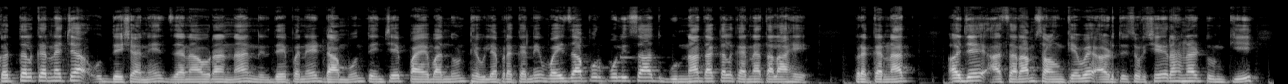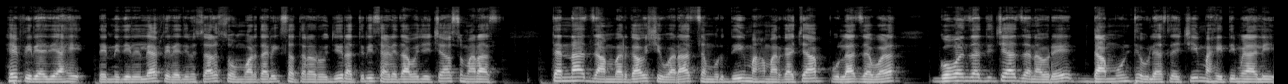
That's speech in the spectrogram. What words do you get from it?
कत्तल करण्याच्या उद्देशाने जनावरांना निर्दयपणे डांबून त्यांचे पाय बांधून ठेवल्याप्रकरणी वैजापूर पोलिसात गुन्हा दाखल करण्यात आला आहे. प्रकरणात अजय आसाराम साळुंके वय अडतीस वर्षे राहणार टुनकी हे फिर्यादी आहे. त्यांनी दिलेल्या फिर्यादीनुसार सोमवार तारीख सतरा रोजी रात्री साडेदहा वाजेच्या सुमारास त्यांना जांभरगाव शिवारात समृद्धी महामार्गाच्या पुलाजवळ गोवन जातीच्या जनावरे डांबून ठेवली असल्याची माहिती मिळाली.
